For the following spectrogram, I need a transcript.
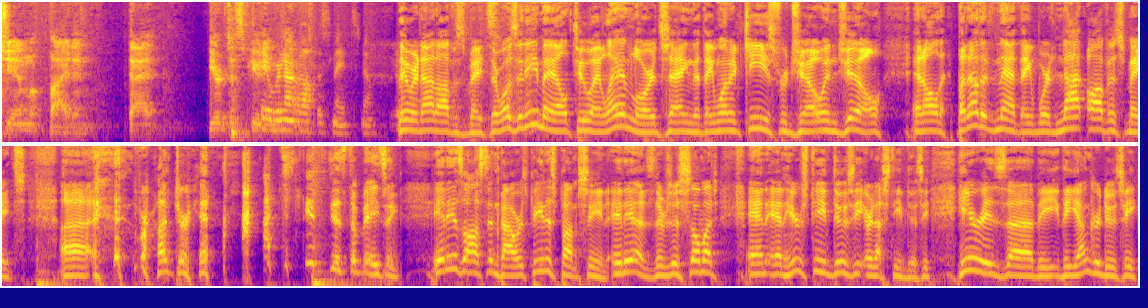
Jim Biden. That you're disputing. They were not office mates, no. They were not office mates. There was an email to a landlord saying that they wanted keys for Joe and Jill and all that. But other than that, they were not office mates uh, for Hunter. it's just amazing. It is Austin Powers penis pump scene. It is. There's just so much. And and here's Steve Doocy, or not Steve Doocy. Here is uh, the the younger Doocy,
